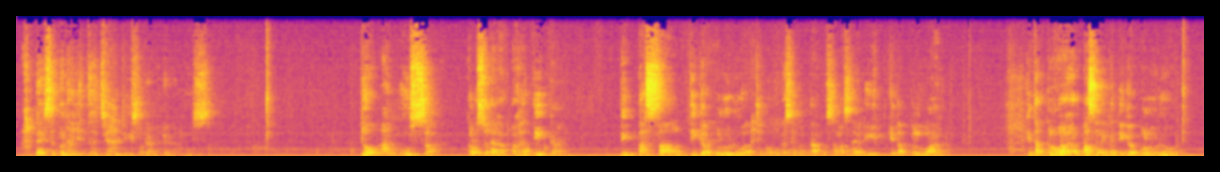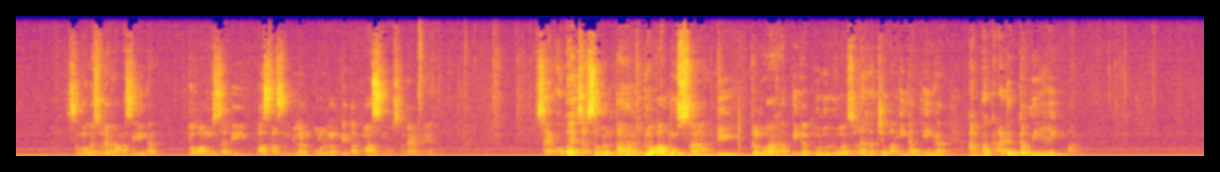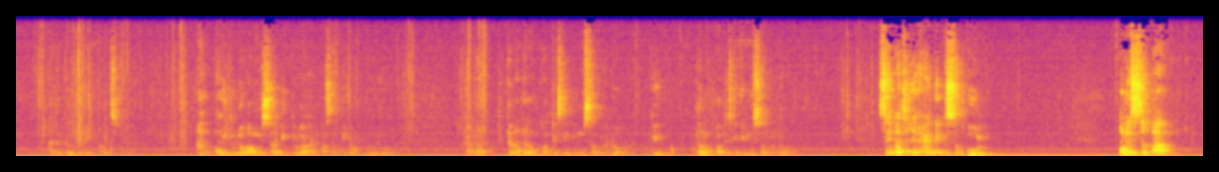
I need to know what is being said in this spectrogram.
Apa yang sebenarnya terjadi saudara dengan Musa? Doa Musa kalau saudara perhatikan di pasal 32, coba buka sebentar bersama saya di kitab Keluaran. Kitab Keluaran pasal yang ke-32. Semoga saudara masih ingat doa Musa di pasal 90 dalam kitab Mazmur saudara ya. Saya mau baca sebentar doa Musa di Keluaran 32. Saudara coba ingat-ingat, apakah ada kemiripan? Ada kemiripan, saudara. Apa itu doa Musa di Keluaran pasal 32? Karena karena dalam konteks ini Musa berdoa, oke? Okay? Dalam konteks ini Musa berdoa. Saya baca dari ayat yang ke-10. Oleh sebab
